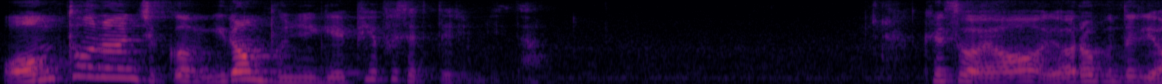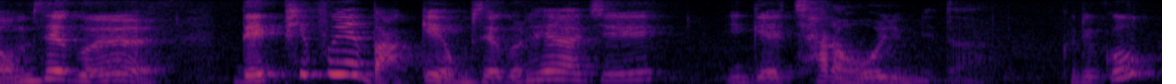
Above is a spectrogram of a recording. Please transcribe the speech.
웜톤은 지금 이런 분위기의 피부색들입니다. 그래서요, 여러분들 염색을 내 피부에 맞게 염색을 해야지 이게 잘 어울립니다. 그리고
